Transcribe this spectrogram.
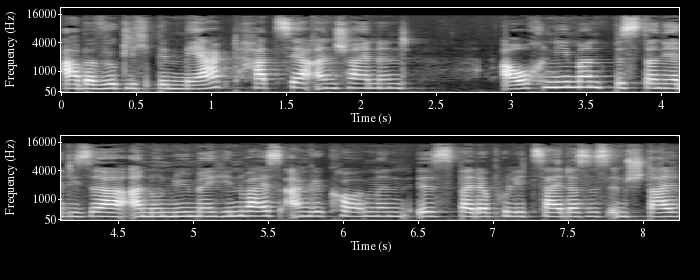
Aber wirklich bemerkt hat es ja anscheinend auch niemand, bis dann ja dieser anonyme Hinweis angekommen ist bei der Polizei, dass es im Stall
